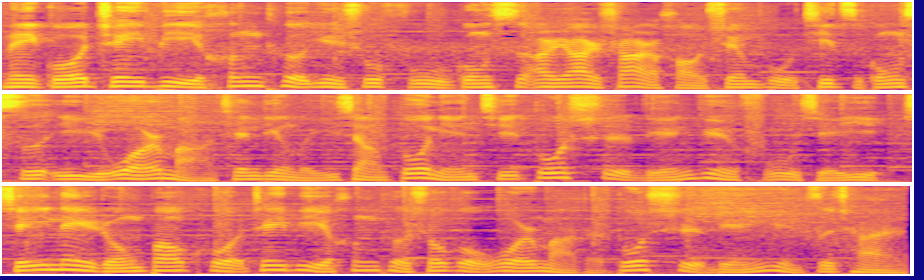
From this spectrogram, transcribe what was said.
美国 JB 亨特运输服务公司二月二十二号宣布，其子公司已与沃尔玛签订了一项多年期多式联运服务协议，协议内容包括 JB 亨特收购沃尔玛的多式联运资产。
